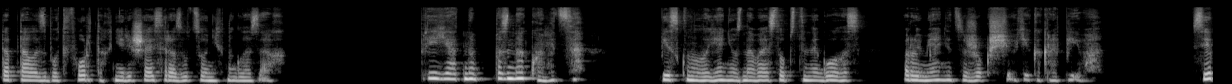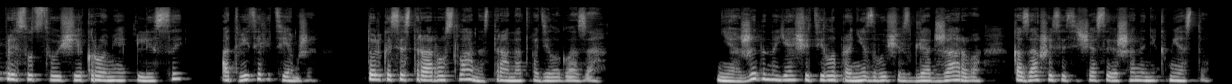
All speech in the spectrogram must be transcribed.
топталась в ботфортах, не решаясь разуться у них на глазах. «Приятно познакомиться», — пискнула я, не узнавая собственный голос. Румянец сжег щеки, как рапива. Все присутствующие, кроме лисы, ответили тем же. Только сестра Руслана странно отводила глаза. Неожиданно я ощутила пронизывающий взгляд Жарова, казавшийся сейчас совершенно не к месту.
